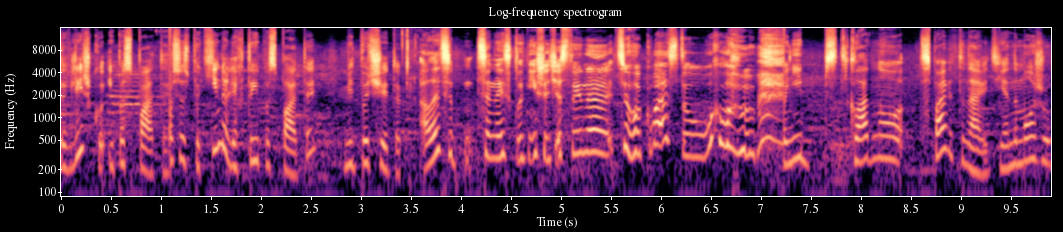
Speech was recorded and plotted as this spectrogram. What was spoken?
в- ліжко і поспати. Просто спокійно лягти і поспати, відпочити. Але це, це найскладніша частина цього квесту. Уху. Мені складно спати навіть. Я не можу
